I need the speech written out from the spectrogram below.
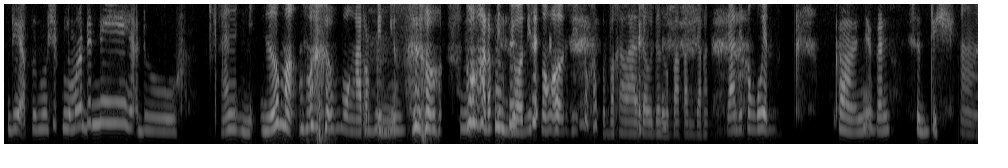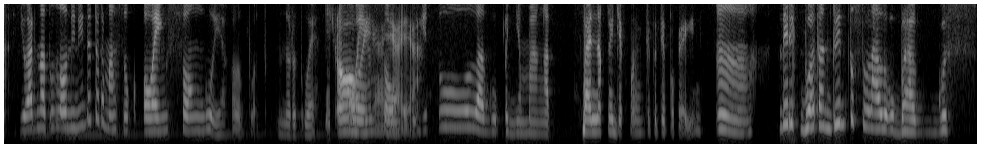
Di Apple Music belum ada nih, aduh. Lo ma- mau ngarepin News, mau ngarepin Jonis nongol di situ kagak bakal ada. Udah lupakan, jangan jangan ditungguin. Kayaknya kan sedih. Nah, You Are Not Alone ini tuh termasuk Oweng Songgu ya kalau buat menurut gue. Oh Oweng iya, Songgu iya, iya. itu lagu penyemangat. Banyak di Jepang tipe-tipe kayak gini. Hmm, lirik buatan Green tuh selalu bagus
